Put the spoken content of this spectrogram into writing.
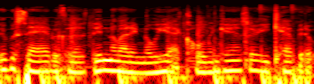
it was sad because didn't nobody know he had colon cancer. He kept it.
